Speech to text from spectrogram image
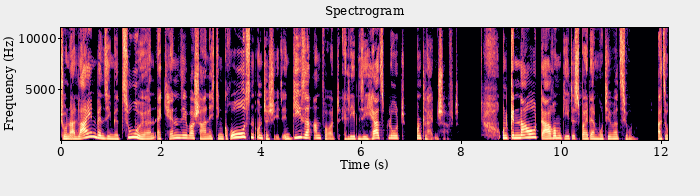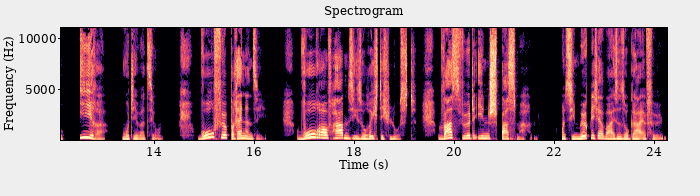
Schon allein, wenn Sie mir zuhören, erkennen Sie wahrscheinlich den großen Unterschied. In dieser Antwort erleben Sie Herzblut und Leidenschaft. Und genau darum geht es bei der Motivation. Also Ihrer Motivation. Wofür brennen Sie? Worauf haben Sie so richtig Lust? Was würde Ihnen Spaß machen und Sie möglicherweise sogar erfüllen?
